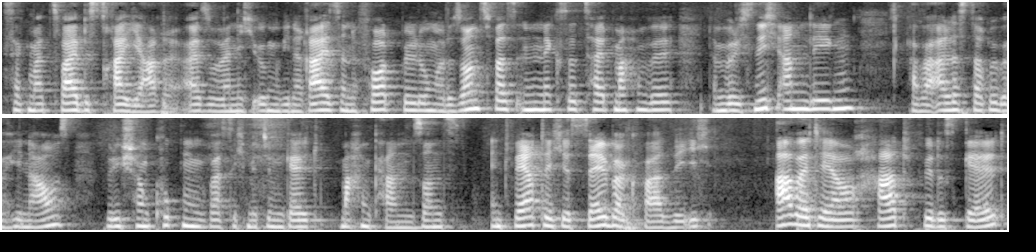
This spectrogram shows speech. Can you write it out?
ich sag mal, zwei bis drei Jahre. Also wenn ich irgendwie eine Reise, eine Fortbildung oder sonst was in nächster Zeit machen will, dann würde ich es nicht anlegen. Aber alles darüber hinaus würde ich schon gucken, was ich mit dem Geld machen kann. Sonst entwerte ich es selber quasi. Ich arbeite ja auch hart für das Geld.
